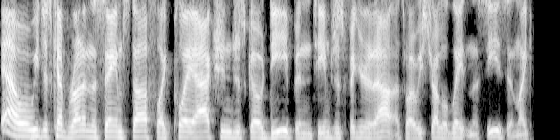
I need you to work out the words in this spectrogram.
yeah, well, we just kept running the same stuff, like play action, just go deep, and teams just figured it out. That's why we struggled late in the season. Like,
